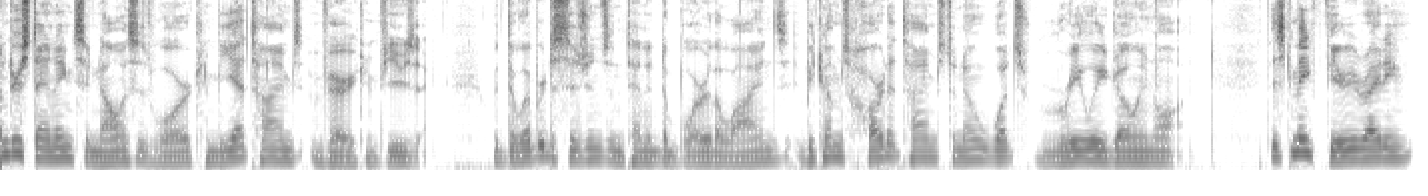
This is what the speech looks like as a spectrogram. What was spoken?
Understanding Signalis' war can be at times very confusing. With deliberate decisions intended to blur the lines, it becomes hard at times to know what's really going on. This can make theory writing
